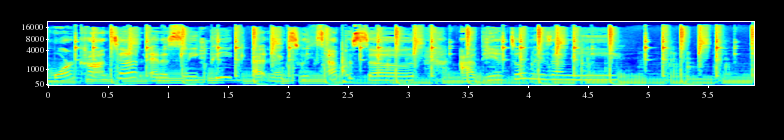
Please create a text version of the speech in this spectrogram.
more content and a sneak peek at next week's episode. A bientôt, mes amis.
